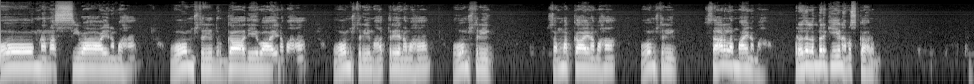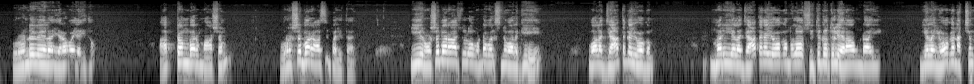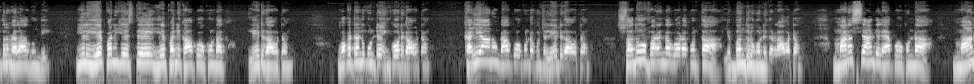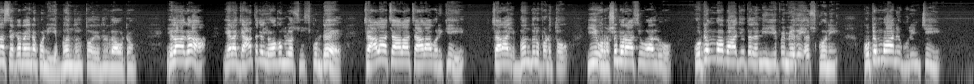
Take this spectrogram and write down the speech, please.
ఓం నమ శివాయ నమ. ఓం శ్రీ దుర్గాదేవాయ నమ. ఓం శ్రీ మాత్రే నమ. ఓం శ్రీ సమ్మక్కాయ నమ. ఓం శ్రీ సారలమ్మాయ నమ. ప్రజలందరికీ నమస్కారం. రెండు వేల ఇరవై ఐదు అక్టోబర్ మాసం వృషభ రాశి ఫలితాలు. ఈ వృషభ రాశిలో ఉండవలసిన వాళ్ళకి వాళ్ళ జాతక యోగం. మరి ఇలా జాతక యోగంలో స్థితిగతులు ఎలా ఉన్నాయి? ఇలా యోగ నక్షత్రం ఎలాగుంది? వీళ్ళు ఏ పని చేస్తే ఏ పని కాకోకుండా లేటు కావటం ఒకటి అనుకుంటే ఇంకోటి కావటం కళ్యాణం కాకోకుండా కొంచెం లేటు కావటం చదువు పరంగా కూడా కొంత ఇబ్బందులు కొన్ని రావటం మనశ్శాంతి లేకోకుండా మానసికమైన కొన్ని ఇబ్బందులతో ఎదురు కావటం. ఇలాగా ఇలా జాతక యోగంలో చూసుకుంటే చాలా చాలా చాలా వరకు చాలా ఇబ్బందులు పడుతూ ఈ వృషభ రాశి వాళ్ళు కుటుంబ బాధ్యతలన్నీ ఈపి మీద వేసుకొని కుటుంబాన్ని గురించి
